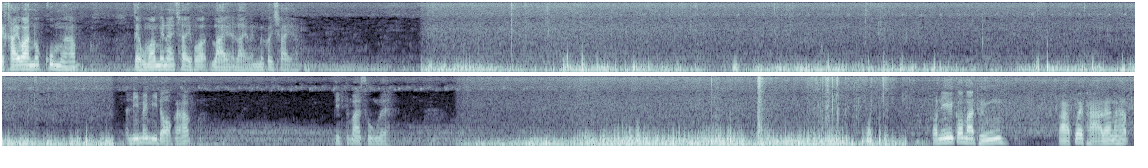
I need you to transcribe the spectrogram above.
คล้ายๆว่านกคุ้มนะครับ แต่ผมว่าไม่น่าใช่ เพราะลายลายมันไม่ค่อยใช่ครับอันนี้ไม่มีดอกนะครับปีนขึ้นมาสูงเลย อนนี้ก็มาถึงป่ากล้วยผาแล้วนะครับ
